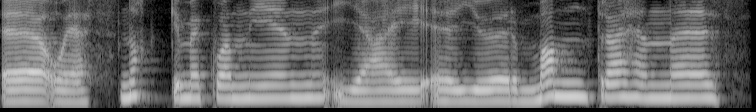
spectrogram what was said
eh, Og jeg snakker med Kuan Yin, jeg eh, gjør mantraet hennes.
